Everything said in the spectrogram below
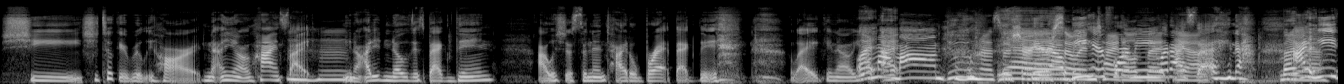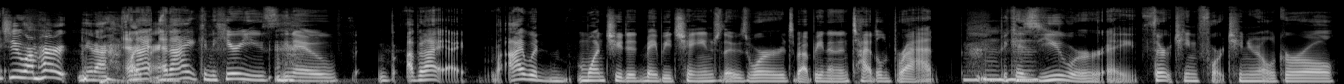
she she took it really hard. Now, you know, hindsight. You know, I didn't know this back then. I was just an entitled brat back then. like, you know, you're Well, my I- mom. Do I'm not so Yeah. sure You you're you know, so be here for me. but What yeah. I say, you know, But, I uh, need you. I'm hurt. You know, and I and I can hear you, you know, but I I would want you to maybe change those words about being an entitled brat because you were a 13, 14 year old girl.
